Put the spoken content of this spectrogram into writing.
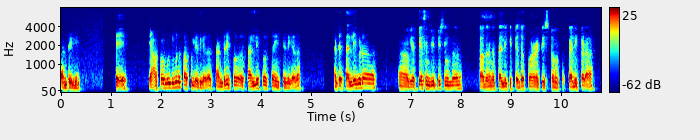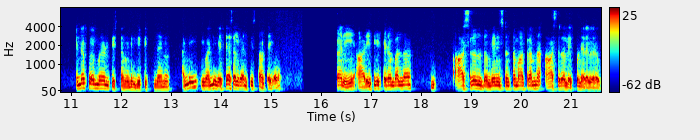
తండ్రిని. అంటే యాకబుది కూడా తప్పులేదు కదా? తండ్రి తల్లి ప్రోత్సహించింది కదా? అంటే తల్లి కూడా వ్యత్యాసం చూపించింది? సాధారణంగా తల్లికి పెద్ద కోరడానికి ఇష్టం ఉంటుంది. కానీ ఇక్కడ చిన్న కోరడానికి ఇష్టం ఎందుకు చూపించింది ఆయన? అన్ని ఇవన్నీ వ్యత్యాసాలు కనిపిస్తూ ఉంటాయి కదా. కానీ ఆ రీతికి చేయడం వల్ల ఆశీర్వాదం దొంగిలించినంత మాత్రం ఆశీర్వాదాలు ఎప్పుడు నెరవేరవు.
